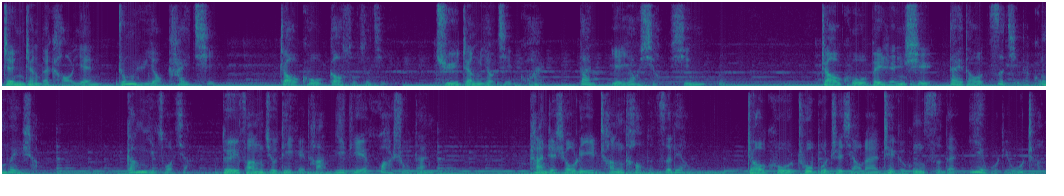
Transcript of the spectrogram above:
真正的考验终于要开启，赵库告诉自己，取证要尽快，但也要小心。赵库被人事带到自己的工位上。刚一坐下，对方就递给他一叠话术单。看着手里成套的资料，赵库初步知晓了这个公司的业务流程。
